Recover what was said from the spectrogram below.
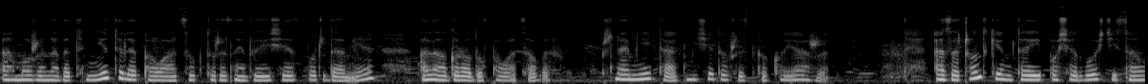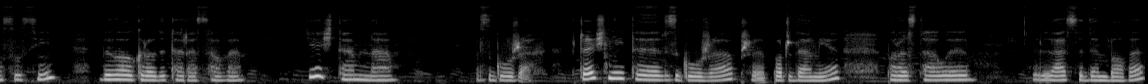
a może nawet nie tyle pałacu, który znajduje się w Poczdamie, ale ogrodów pałacowych. Przynajmniej tak mi się to wszystko kojarzy. A zaczątkiem tej posiadłości Sanssouci były ogrody tarasowe, gdzieś tam na wzgórzach. Wcześniej te wzgórza przy Poczdamie porastały lasy dębowe,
